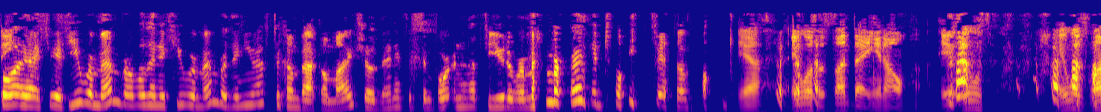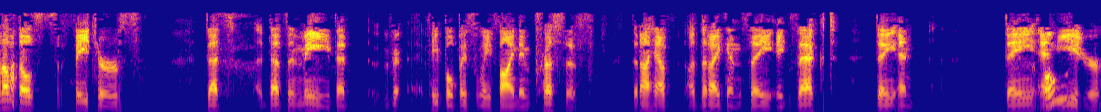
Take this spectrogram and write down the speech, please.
well, if, if you remember, well, then if you remember, then you have to come back on my show. Then, if it's important enough to you to remember the 25th of August. Yeah, it was a Sunday. You know, it, it was it was one of those features that that's in me that people basically find impressive. That I have uh, that I can say exact day and day and oh, year.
